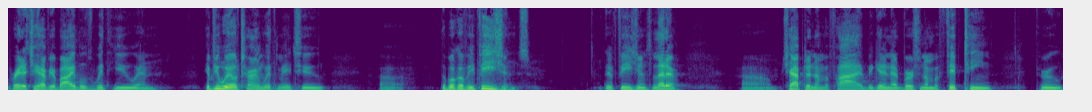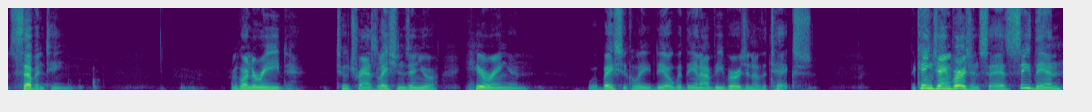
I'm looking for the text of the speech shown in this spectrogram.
Pray that you have your Bibles with you, and if you will, turn with me to uh, the book of Ephesians, the Ephesians letter, um, chapter number 5, beginning at verse number 15 through 17. I'm going to read two translations in your hearing, and we'll basically deal with the NIV version of the text. The King James Version says, See then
